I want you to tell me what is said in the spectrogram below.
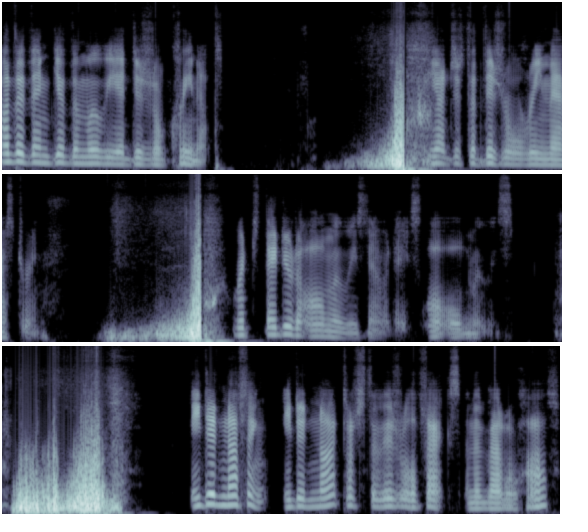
other than give the movie a digital cleanup. Know, just a visual remastering, which they do to all movies nowadays, all old movies. He did nothing. He did not touch the visual effects in the Battle of Hoth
